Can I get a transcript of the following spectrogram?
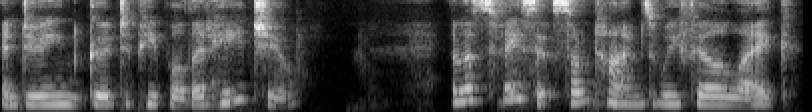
and doing good to people that hate you. And let's face it, sometimes we feel like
